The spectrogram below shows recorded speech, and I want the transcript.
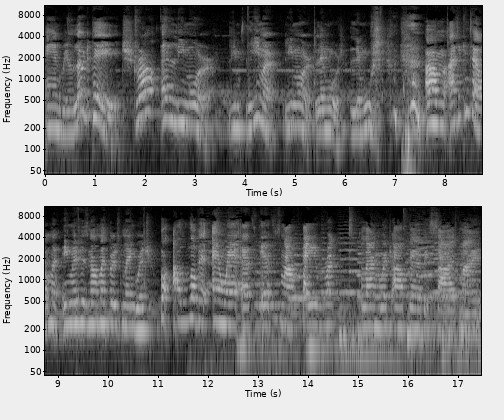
and reload the page. Draw a lemur. Lim lemur, lemur, lemur, lemur. um, as you can tell, my English is not my first language, but I love it anyway. It's, it's my favorite language out there beside my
